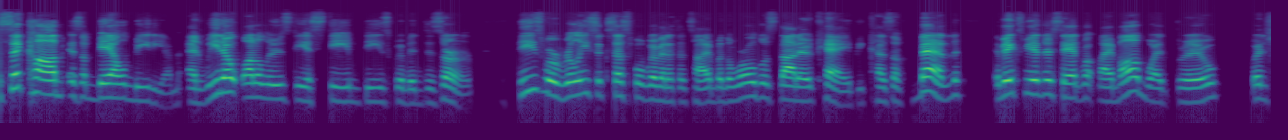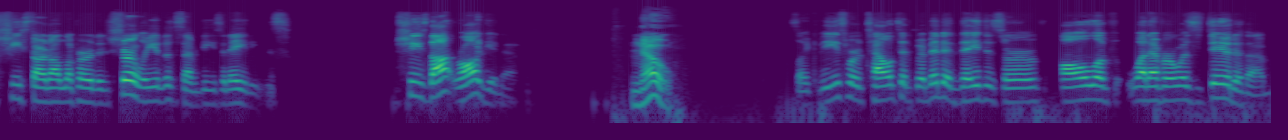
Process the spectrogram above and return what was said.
The sitcom is a male medium, and we don't want to lose the esteem these women deserve. These were really successful women at the time when the world was not okay because of men. It makes me understand what my mom went through when she started on Laverne and Shirley in the 70s and 80s. She's not wrong, you know. No. It's like these were talented women and they deserve all of whatever was due to them.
